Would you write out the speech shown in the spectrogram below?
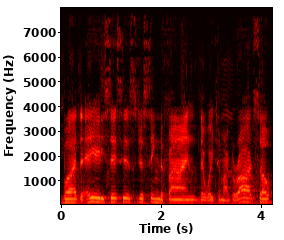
But the AE86s just seem to find their way to my garage, so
